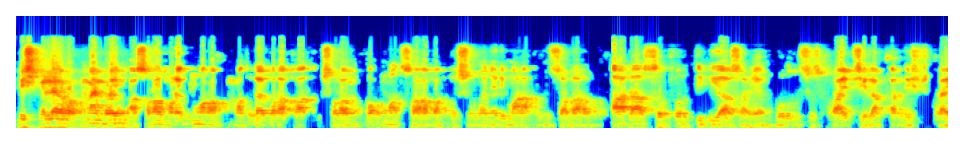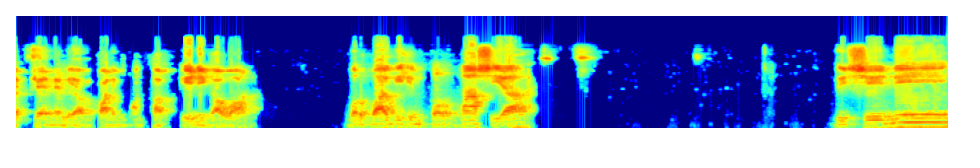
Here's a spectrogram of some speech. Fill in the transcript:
Bismillahirrahmanirrahim. Assalamualaikum warahmatullahi wabarakatuh. Salam hormat sahabatku semuanya di mana pun saudara ada seperti biasa yang belum subscribe silahkan di subscribe channel yang paling mantap ini kawan. Berbagi informasi ya. Di sini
